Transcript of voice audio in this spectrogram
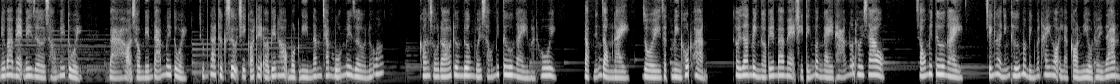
Nếu ba mẹ bây giờ 60 tuổi và họ sống đến 80 tuổi, chúng ta thực sự chỉ có thể ở bên họ 1540 giờ nữa. Con số đó tương đương với 64 ngày mà thôi. Đọc những dòng này rồi giật mình hốt hoảng. Thời gian mình ở bên ba mẹ chỉ tính bằng ngày tháng nữa thôi sao? 64 ngày chính là những thứ mà mình vẫn hay gọi là còn nhiều thời gian.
